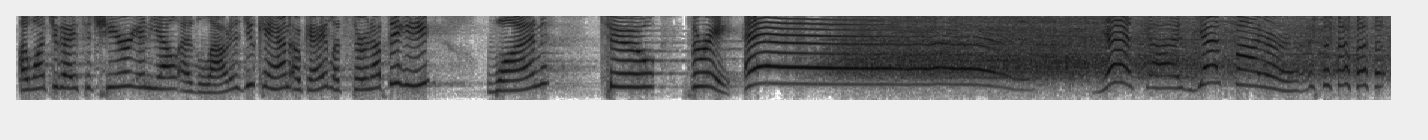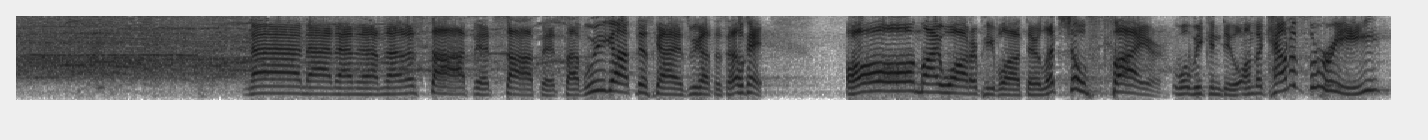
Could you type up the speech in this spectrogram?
I want you guys to cheer and yell as loud as you can, okay? Let's turn up the heat. One, two, three. Hey! Yes, guys, yes, fire! Nah, nah, nah, nah, nah, nah, stop it, stop it, stop. We got this, guys, we got this. Okay, all my water people out there, let's show fire what we can do. On the count of three,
